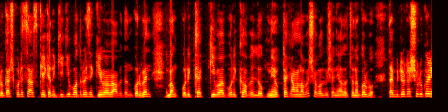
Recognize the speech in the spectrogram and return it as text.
প্রকাশ করেছে। আজকে এখানে কি কি পদ রয়েছে, কীভাবে আবেদন করবেন এবং পরীক্ষা, কীভাবে পরীক্ষা হবে, লোক নিয়োগটা কেমন হবে, সকল বিষয় নিয়ে আলোচনা করব। তাই ভিডিওটা শুরু করে,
